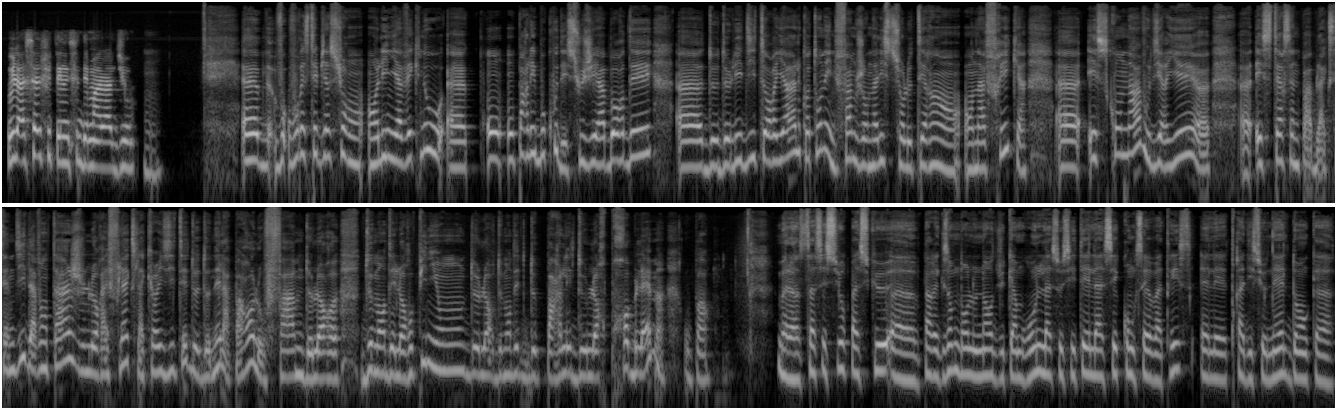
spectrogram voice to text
Oui, la seule fille technicienne de ma radio. Euh, vous, restez bien sûr en, ligne avec nous. Euh, on, parlait beaucoup des sujets abordés, euh, de, l'éditorial. Quand on est une femme journaliste sur le terrain en, Afrique, est-ce qu'on a, vous diriez, Esther Senpa Black Sandy, davantage le réflexe, la curiosité de donner la parole aux femmes, de leur demander leur opinion, de leur demander de parler de leurs problèmes ou pas? Ben ça c'est sûr parce que, euh, par exemple, dans le nord du Cameroun, la société est assez conservatrice, elle est traditionnelle, donc euh,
